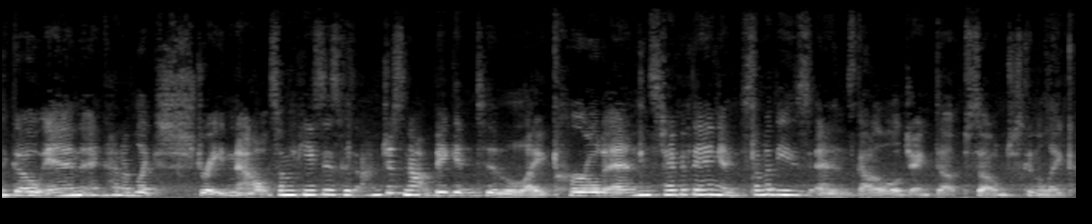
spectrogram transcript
Typically go in and kind of like straighten out some pieces because I'm just not big into the like curled ends type of thing and some of these ends got a little janked up so I'm just gonna like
